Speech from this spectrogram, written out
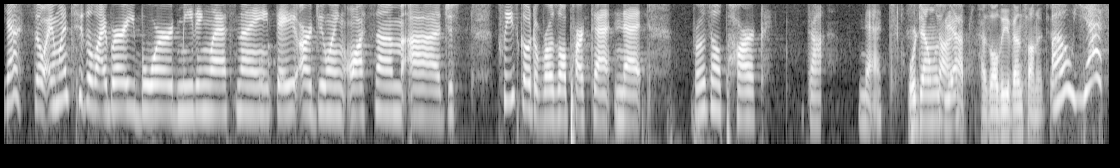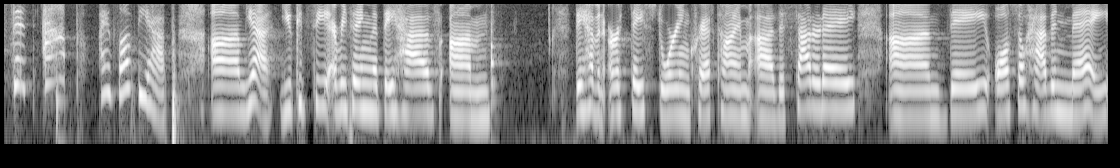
yes. So I went to the library board meeting last night. They are doing awesome. Uh, just please go to rosellepark.net, rosellepark.net. Or download Sorry. the app. Has all the events on it too. Oh yes, the app. I love the app. Um, yeah, you could see everything that they have. Um, they have an Earth Day story and craft time uh, this Saturday. Um, they also have in May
